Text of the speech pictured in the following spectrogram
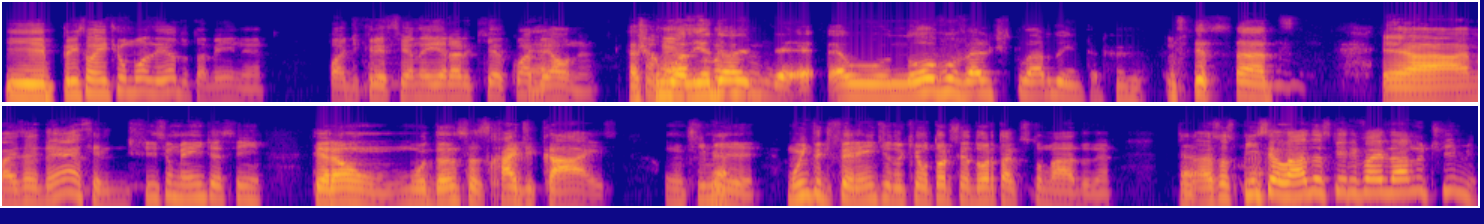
E principalmente o Moledo também, né? Pode crescer na hierarquia com o é. Abel, é. né? Acho o que o Moledo é, é, o novo velho titular do Inter. Exato. É, mas a ideia é essa, dificilmente assim terão mudanças radicais, um time é. muito diferente do que o torcedor está acostumado, né? É. Essas pinceladas que ele vai dar no time.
